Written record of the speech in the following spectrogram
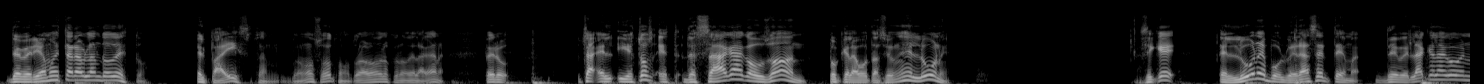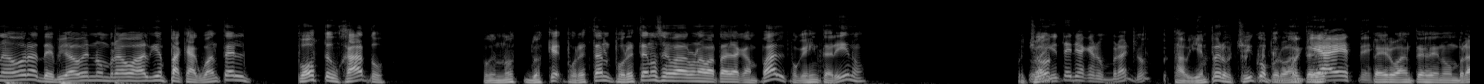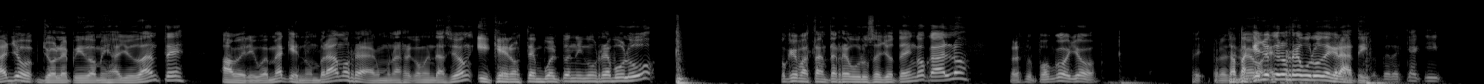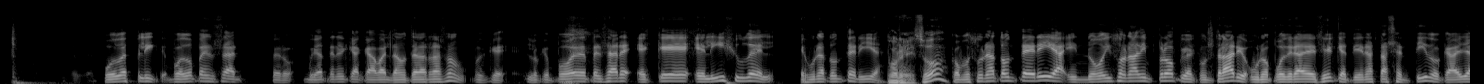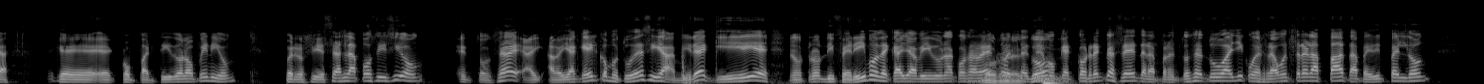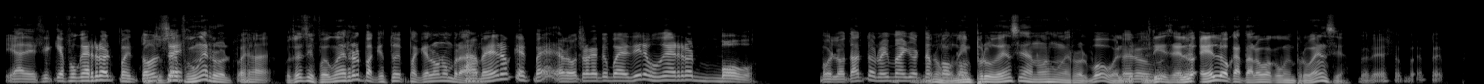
deberíamos estar hablando de esto el país o sea no nosotros nosotros hablamos de lo que nos dé la gana pero o sea, el- y esto, est- the saga goes on, porque la votación es el lunes. Así que el lunes volverá a ser tema. De verdad que la gobernadora debió haber nombrado a alguien para que aguante el poste un jato. Porque no, no es que por esta, por este no se va a dar una batalla campal, porque es interino. Pues yo- alguien tenía que nombrar, ¿no? está bien, pero chico, pero ¿Por antes, qué de, a este? pero antes de nombrar, yo, yo le pido a mis ayudantes, averigüenme a quién nombramos, háganme una recomendación y que no esté envuelto en ningún revolú. Porque bastante revolú yo tengo, Carlos. Pero supongo yo. Eh, Pero O de sea, ¿Para qué yo quiero un esto- revolú de pero- gratis? Pero, es que aquí puedo explicar, puedo pensar pero voy a tener que acabar dándote la razón, porque lo que puedo pensar es, es que el issue de él es una tontería. Por eso. Como es una tontería y no hizo nada impropio, al contrario, uno podría decir que tiene hasta sentido que haya que, eh, compartido la opinión, pero si esa es la posición, entonces hay- había que ir, como tú decías, mire, aquí eh, nosotros diferimos de que haya habido una cosa de esto, Correcto. entendemos que es correcto, etcétera, pero entonces tú allí con el rabo entre las patas a pedir perdón y a decir que fue un error, pues Entonces, entonces, fue un error. pues ah, Entonces, si fue un error, ¿para qué, esto- para qué lo a nombraron? menos que pues, lo otro que tú puedes decir es un error bobo. Por lo tanto, no hay mayor Bueno, tampoco. una imprudencia no es un error bobo. Él, Pero- él dice, él, lo- él lo cataloga como imprudencia. Por eso, pues, pues,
